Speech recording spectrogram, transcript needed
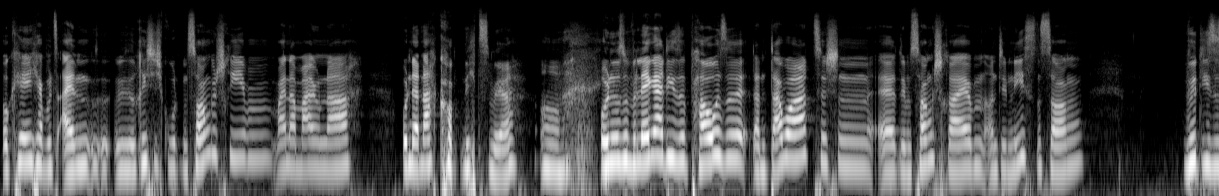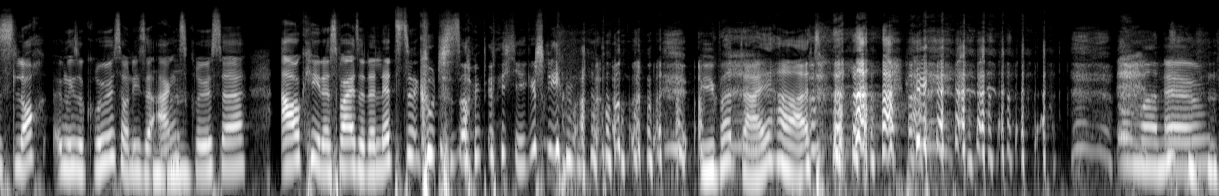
Okay, ich habe jetzt einen äh, richtig guten Song geschrieben, meiner Meinung nach, und danach kommt nichts mehr. oh. Und umso länger diese Pause dann dauert zwischen äh, dem Songschreiben und dem nächsten Song, wird dieses Loch irgendwie so größer und diese Mhm. Angst größer. Ah, okay, das war also der letzte gute Song, den ich je geschrieben habe. Über Die Hard. oh Mann. ähm,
